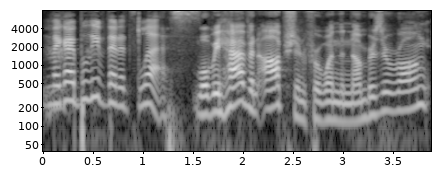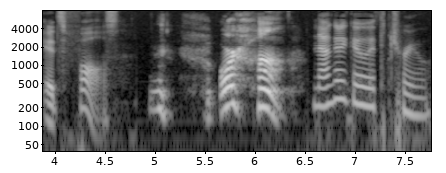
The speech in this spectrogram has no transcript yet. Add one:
like I believe that it's less. Well, we have an option for when the numbers are wrong. It's false. Or huh. Now I'm gonna go with true.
